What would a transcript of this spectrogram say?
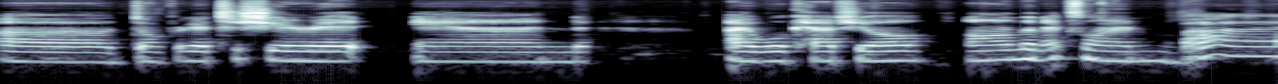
Uh, don't forget to share it, and I will catch y'all on the next one. Bye.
